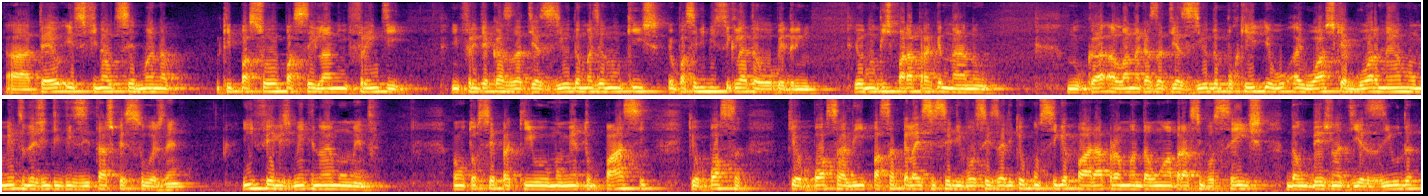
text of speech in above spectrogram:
Até esse final de semana que passou, eu passei lá em frente em frente à casa da tia Zilda, mas eu não quis. Eu passei de bicicleta, ô Pedrinho. Eu não quis parar para na, no, no, lá na casa da tia Zilda, porque eu, eu acho que agora não é o momento da gente visitar as pessoas, né? Infelizmente não é o momento. Vamos torcer para que o momento passe, que eu possa que eu possa ali passar pela SC de vocês ali, que eu consiga parar para mandar um abraço em vocês, dar um beijo na tia Zilda.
